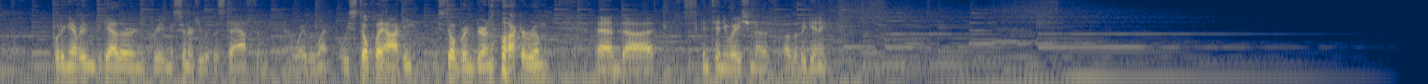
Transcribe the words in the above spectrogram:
putting everything together and creating a synergy with the staff, and, and away we went. We still play hockey. We still bring beer in the locker room, and uh, just a continuation of, of the beginning.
